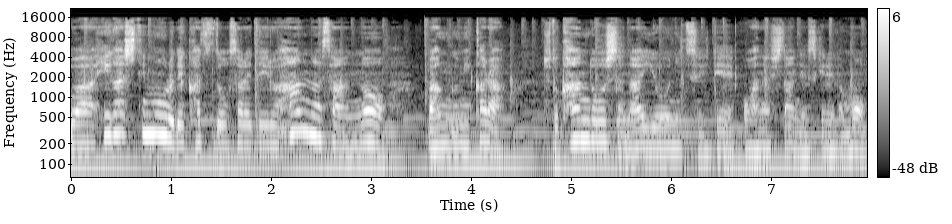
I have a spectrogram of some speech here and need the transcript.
は東ティモールで活動されているハンナさんの番組から「ちょっと感動した内容についてお話したんですけれども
